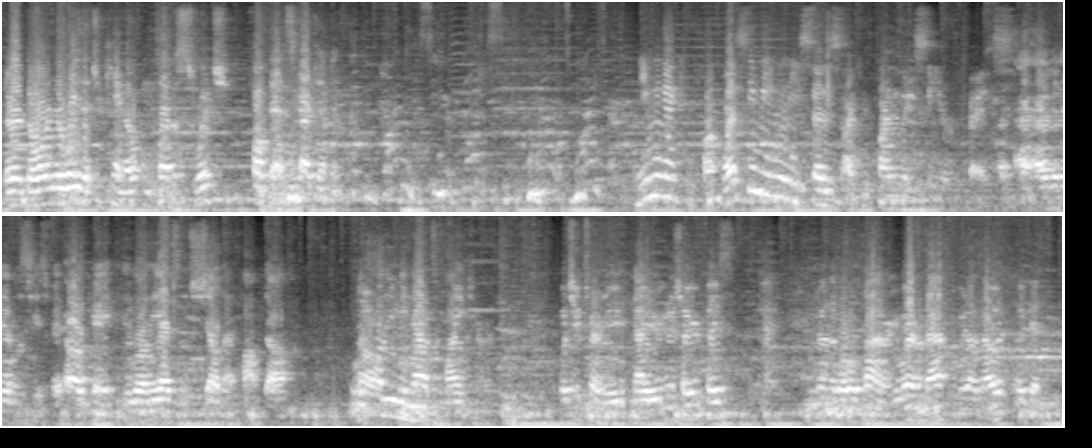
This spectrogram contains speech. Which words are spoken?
There's a door in your way that you can't open without a switch. Fuck that, sky gem. I've been dying to see your face. Now it's my turn. What do you mean I can? Fi- what does he mean when he says I can finally see your face? I, I've been able to see his face. Oh, okay. Well, he had some shell that popped off. What the No. hell do you mean now it's my turn? What's your turn? You, now you're gonna show your face? You're doing it the whole time. Are you wearing a mask and we don't know it? Okay.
